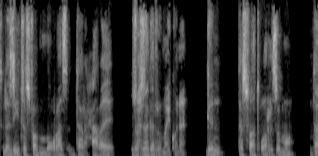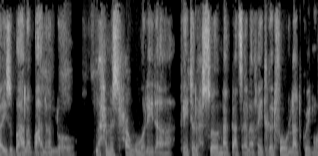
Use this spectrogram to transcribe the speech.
ስለዚ ተስፋ ብምቁራጽ እንተረሓቀ ብዙሕ ዘገርም ኣይኮነን ግን ተስፋ ትቆርጽ እሞ እንታይ እዩ ዝባሃል ኣባህላ ኣሎ ላሕምስ ሓዊ ወሊዳ ከይትልሕሶ እናቃጸላ ከይትገድፎ ውላድ ኮይንዋ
